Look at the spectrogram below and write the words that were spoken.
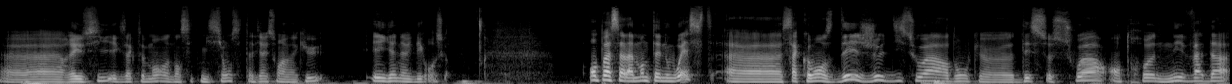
euh, réussit exactement dans cette mission, c'est-à-dire ils sont invaincus et ils gagnent avec des gros scores. On passe à la Mountain West. Euh, ça commence dès jeudi soir, donc euh, dès ce soir, entre Nevada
